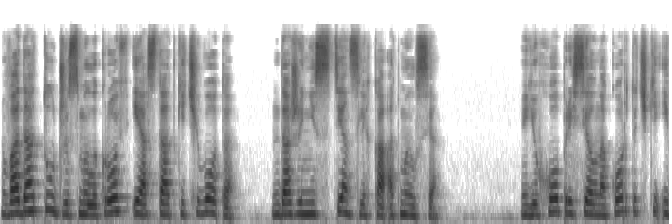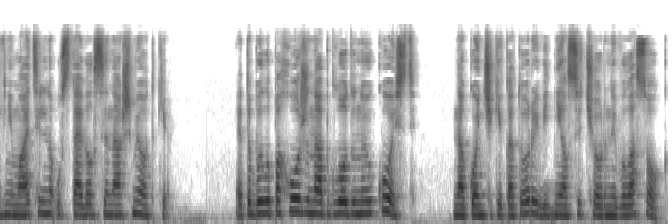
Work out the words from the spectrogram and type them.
Вода тут же смыла кровь и остатки чего-то. Даже низ стен слегка отмылся. Юхо присел на корточки и внимательно уставился на ошметки. Это было похоже на обглоданную кость, на кончике которой виднелся черный волосок.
